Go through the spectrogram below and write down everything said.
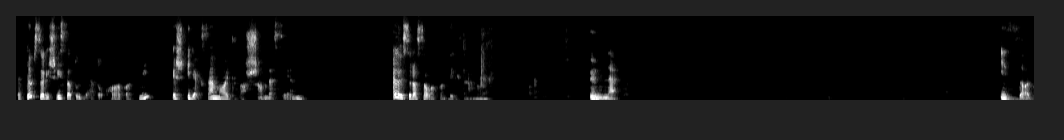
De többször is vissza tudjátok hallgatni, és igyekszem majd lassan beszélni. Először a szavakat diktálom. Ünnep. Izzad.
